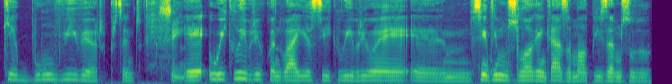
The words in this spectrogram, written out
que é bom viver. Portanto, Sim. é o equilíbrio, quando há esse equilíbrio, é, é sentimos-nos logo em casa, mal pisamos o,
